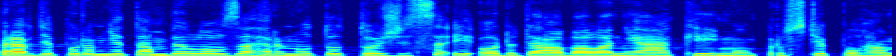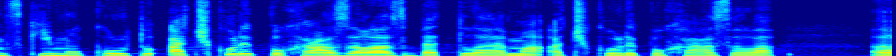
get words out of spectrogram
pravděpodobně tam bylo zahrnuto to, že se i oddávala nějakému prostě pohanskému kultu, ačkoliv pocházela z Betléma, ačkoliv pocházela uh,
